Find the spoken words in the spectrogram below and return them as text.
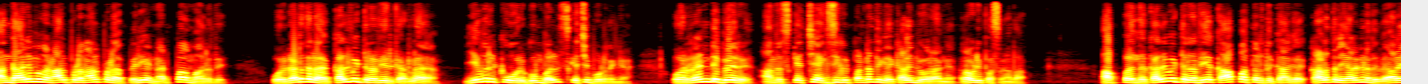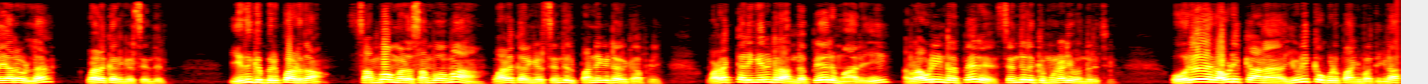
அந்த அறிமுகம் நாள்பட நாள்பட பெரிய நட்பாக மாறுது. ஒரு கட்டத்தில் கல்வெட்டு ரவி இருக்கார்ல இவருக்கு ஒரு கும்பல் ஸ்கெட்சு போடுதுங்க. ஒரு ரெண்டு பேர் அந்த ஸ்கெட்சை எக்ஸிக்யூட் பண்ணுறதுக்கு கிளம்பி வராங்க ரவுடி பசங்க தான். அப்போ இந்த கல்வெட்டு ரவியை காப்பாற்றுறதுக்காக களத்தில் இறங்குனது வேற யாரும் இல்லை வழக்கறிஞர் செந்தில். இதுக்கு பிற்பாடு தான் சம்பவம் மேலே சம்பவமாக வழக்கறிஞர் செந்தில் பண்ணிக்கிட்டே இருக்கா அப்படி வழக்கறிஞர்ன்ற அந்த பேர் மாறி ரவுடின்ற பேர் செந்திலுக்கு முன்னாடி வந்துருச்சு. ஒரே ரவுடிக்கான யூனிக்கை கொடுப்பாங்க பார்த்தீங்களா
